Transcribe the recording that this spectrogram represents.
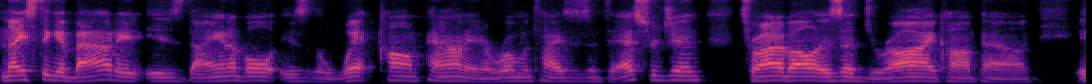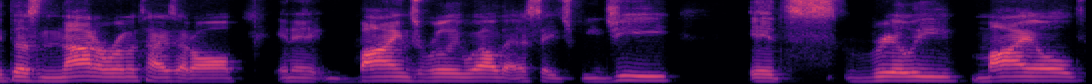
nice thing about it is Dianabol is the wet compound and aromatizes into estrogen. Turinabol is a dry compound. It does not aromatize at all and it binds really well to SHBG. It's really mild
